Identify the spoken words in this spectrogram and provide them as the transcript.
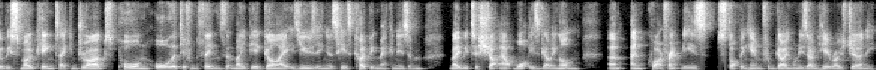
could be smoking, taking drugs, porn, all the different things that maybe a guy is using as his coping mechanism, maybe to shut out what is going on. Um, and quite frankly, is stopping him from going on his own hero's journey.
